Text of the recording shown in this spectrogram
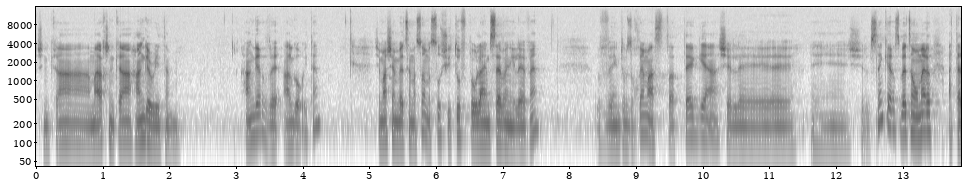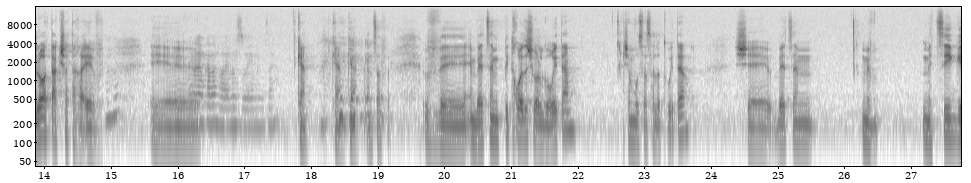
שנקרא, מהלך שנקרא Hungerithm, Hunger ואלגוריתם. שמה שהם בעצם עשו, הם עשו שיתוף פעולה עם 7-11, ואם אתם זוכרים, האסטרטגיה של, של סניקרס בעצם אומרת, אתה לא אתה כשאתה רעב. היו להם כמה דברים הזויים עם זה. כן, כן, כן, אין ספק. והם בעצם פיתחו איזשהו אלגוריתם, שמבוסס על הטוויטר, שבעצם מציג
